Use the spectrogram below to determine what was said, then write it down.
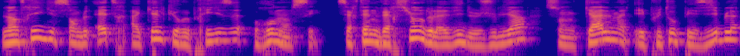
l'intrigue semble être à quelques reprises romancée. Certaines versions de la vie de Julia sont calmes et plutôt paisibles,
